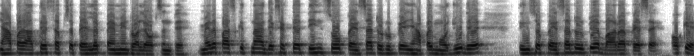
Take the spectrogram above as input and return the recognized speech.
यहाँ पर आते हैं सबसे पहले पेमेंट वाले ऑप्शन पे। मेरे पास कितना है? देख सकते हैं, तीन सौ पैंसठ रुपये यहाँ पर मौजूद है। तीन सौ पैंसठ रुपये बारह पैसे। ओके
